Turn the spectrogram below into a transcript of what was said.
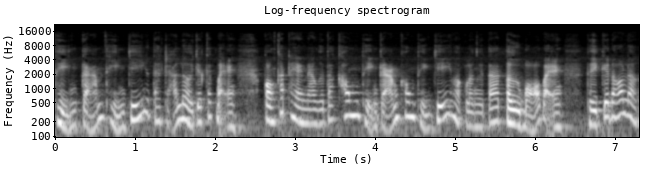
thiện cảm, thiện chí, người ta trả lời cho các bạn. Còn khách hàng nào người ta không thiện cảm, không thiện chí hoặc là người ta từ bỏ bạn, thì cái đó là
